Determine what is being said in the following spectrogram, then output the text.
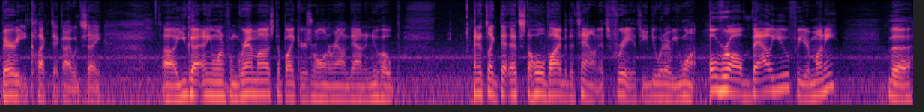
Very eclectic, I would say. Uh, you got anyone from grandmas to bikers rolling around down in New Hope. And it's like that, that's the whole vibe of the town. It's free. It's you do whatever you want. Overall value for your money, the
